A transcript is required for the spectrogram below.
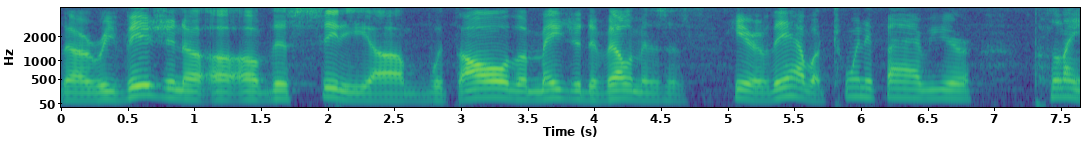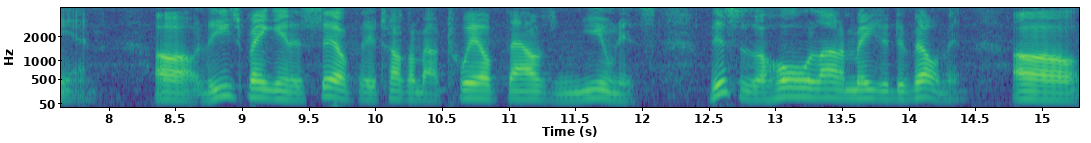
the revision of, of this city um, with all the major developments here. They have a 25 year plan. Uh, the East Bank in itself, they're talking about 12,000 units. This is a whole lot of major development. Uh,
